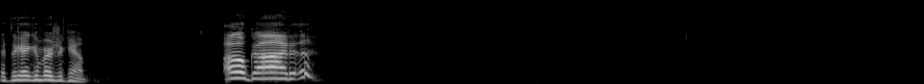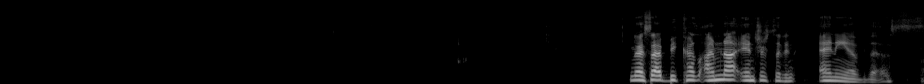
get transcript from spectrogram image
It's a gay conversion camp. Oh god. And I said, because I'm not interested in any of this.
